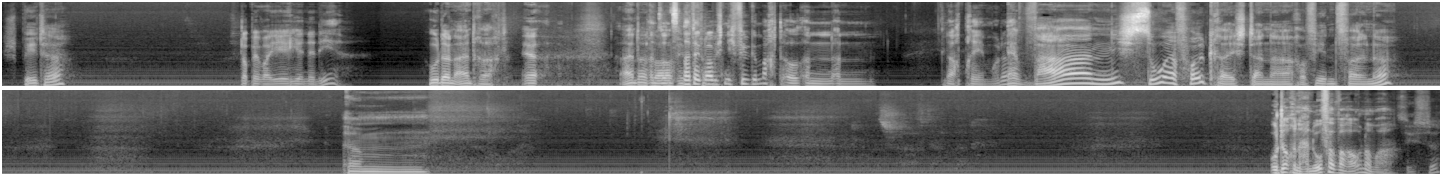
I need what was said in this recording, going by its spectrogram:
Später? Ich glaube, er war eher hier in der Nähe. Wo dann Eintracht? Ja. Eintracht Ansonsten hat er, glaube ich, nicht viel gemacht an, an, nach Bremen, oder? Er war nicht so erfolgreich danach, auf jeden Fall, ne? Ähm. Oh doch, in Hannover war er auch nochmal. Siehst du?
